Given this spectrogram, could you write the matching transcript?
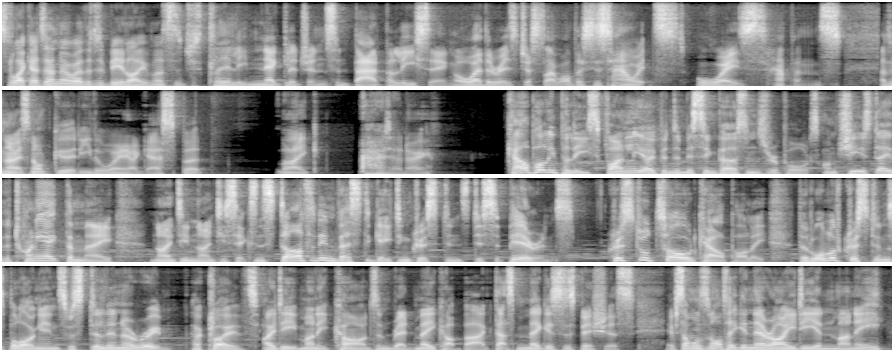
So, like, I don't know whether to be like, this is just clearly negligence and bad policing, or whether it's just like, well, this is how it's always happens. I don't know. It's not good either way, I guess, but like, I don't know. Cal Poly Police finally opened a missing persons report on Tuesday, the 28th of May, 1996, and started investigating Kristin's disappearance. Crystal told Cal Poly that all of Kristin's belongings were still in her room her clothes, ID, money, cards, and red makeup bag. That's mega suspicious. If someone's not taking their ID and money,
